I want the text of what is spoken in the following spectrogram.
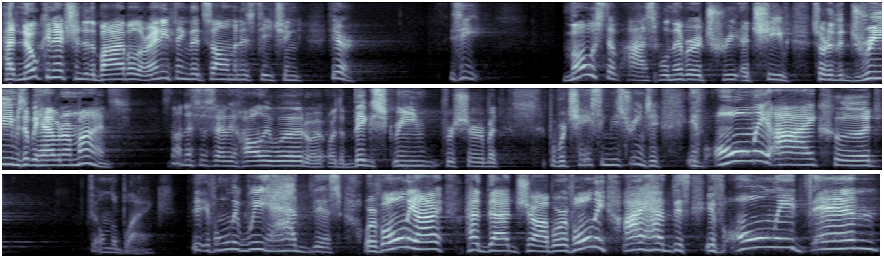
had no connection to the Bible or anything that Solomon is teaching here. You see, most of us will never achieve sort of the dreams that we have in our minds. It's not necessarily Hollywood or, or the big screen for sure, but, but we're chasing these dreams. If only I could fill in the blank. If only we had this, or if only I had that job, or if only I had this, if only then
